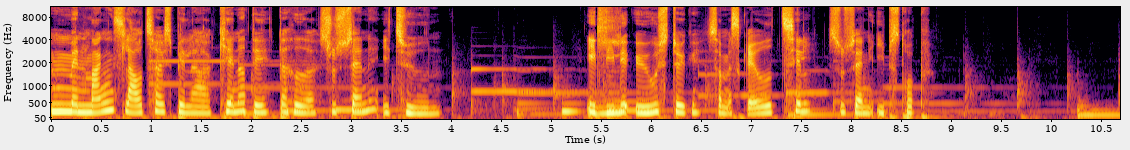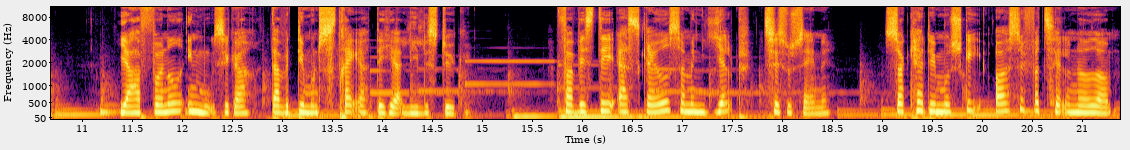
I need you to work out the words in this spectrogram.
Men mange slagtøjspillere kender det, der hedder Susanne i tyden. Et lille øvestykke, som er skrevet til Susanne Ibstrup. Jeg har fundet en musiker, der vil demonstrere det her lille stykke. For hvis det er skrevet som en hjælp til Susanne, så kan det måske også fortælle noget om,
